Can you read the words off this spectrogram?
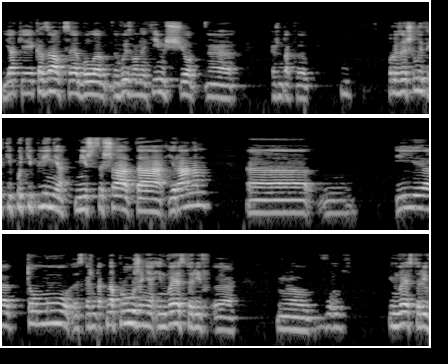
Як я і казав, це було визвано тим, що, е, скажімо так, произойшли такі потепління між США та Іраном. І тому, скажімо так, напруження інвесторів, інвесторів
